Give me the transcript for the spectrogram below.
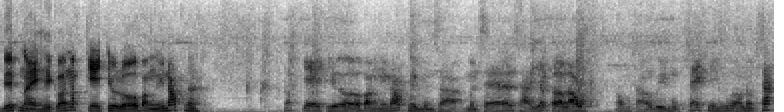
Bếp này thì có nắp che chưa lửa bằng inox nè. Nắp che chưa lửa bằng inox thì mình sợ mình sẽ xài rất là lâu không sợ bị mục xét như những loại nắp sắt.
